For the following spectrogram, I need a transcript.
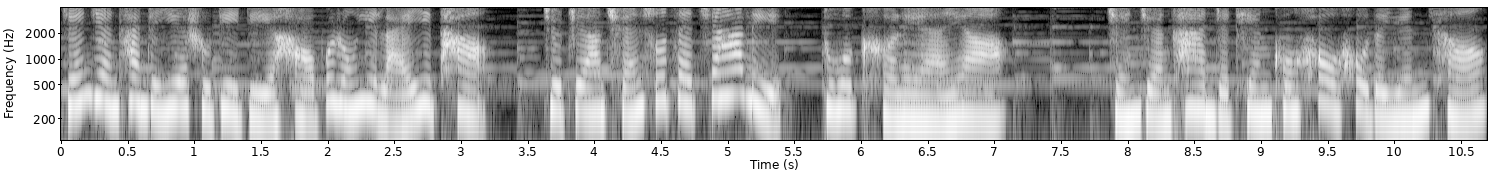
卷卷看着椰树弟弟好不容易来一趟，就这样蜷缩在家里，多可怜呀！卷卷看着天空厚厚的云层，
